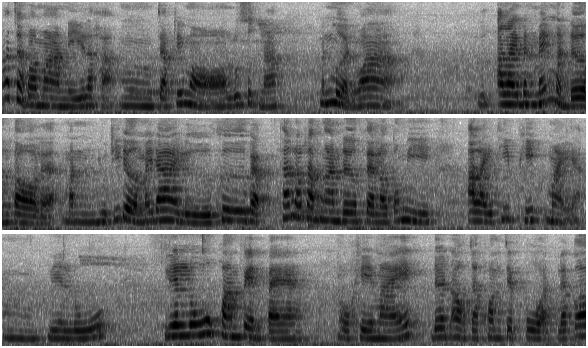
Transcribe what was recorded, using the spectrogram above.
น่าจะประมาณนี้แหละค่ะ อืม จากที่หมอรู้สึกนะ มันเหมือนว่า อะไรมันไม่เหมือนเดิมต่อแหละมันอยู่ที่เดิมไม่ได้หรือคือแบบถ้าเราทำงานเดิมแต่เราต้องมีอะไรที่พลิกใหม่อะอืมเรียนรู้ เรียนรู้ความเปลี่ยนแปลง โอเคไหมเดินออกจากความเจ็บปวด แล้วก็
